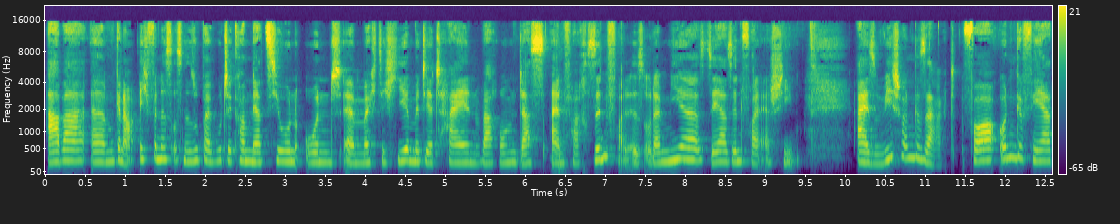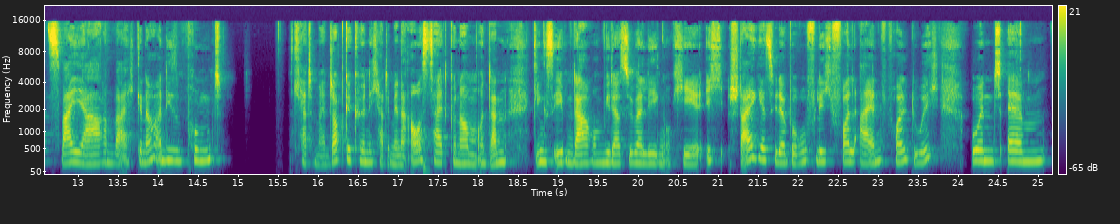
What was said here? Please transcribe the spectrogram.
Aber ähm, genau, ich finde, es ist eine super gute Kombination und äh, möchte hier mit dir teilen, warum das einfach sinnvoll ist oder mir sehr sinnvoll erschien. Also, wie schon gesagt, vor ungefähr zwei Jahren war ich genau an diesem Punkt, ich hatte meinen Job gekündigt, hatte mir eine Auszeit genommen und dann ging es eben darum, wieder zu überlegen, okay, ich steige jetzt wieder beruflich voll ein, voll durch und ähm,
